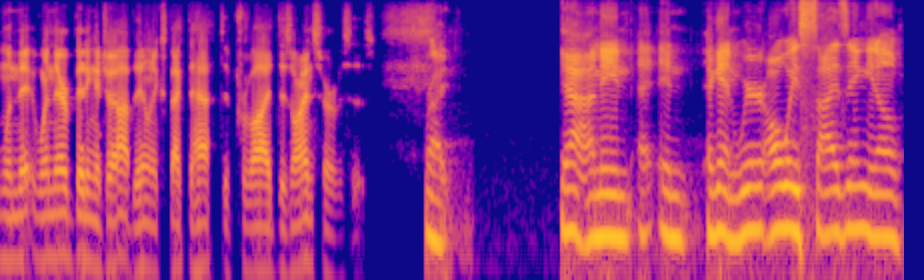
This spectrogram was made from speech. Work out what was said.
when they when they're bidding a job, they don't expect to have to provide design services. Right. Yeah, I mean, and again, we're always sizing. You know,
